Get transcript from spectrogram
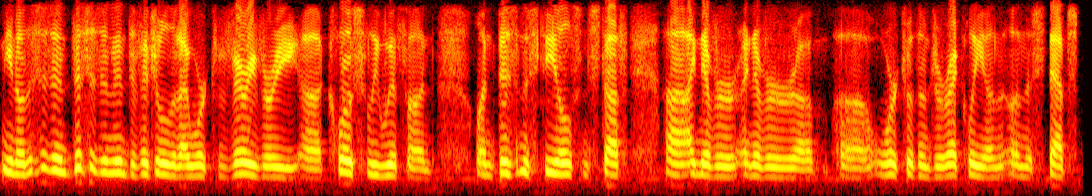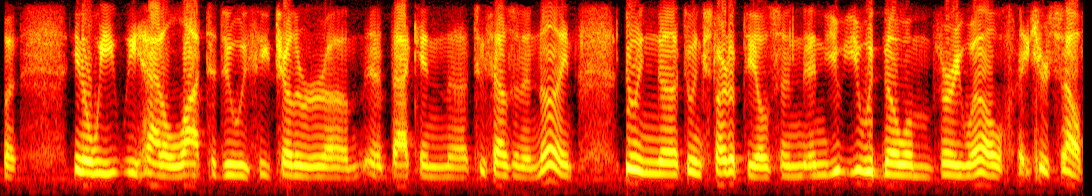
you know, this is a, this is an individual that I worked very, very uh, closely with on on business deals and stuff. Uh, I never I never uh, uh, worked with him directly on on the steps, but you know we we had a lot to do with each other um, uh, back in uh, 2009, doing uh, doing startup deals, and and you you would know him very well yourself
